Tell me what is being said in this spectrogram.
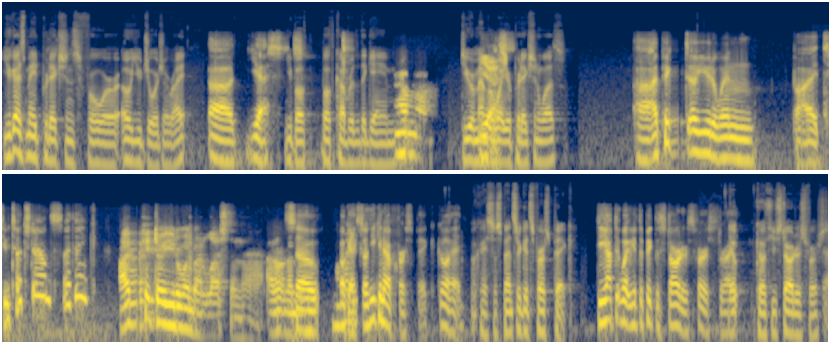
You guys made predictions for OU Georgia, right? Uh, yes. You both both covered the game. Um, Do you remember yes. what your prediction was? Uh, I picked OU to win by two touchdowns. I think. I picked OU to win by less than that. I don't remember. So okay, so he can have first pick. Go ahead. Okay, so Spenser gets first pick. Do you have to wait? We have to pick the starters first, right? Yep. Go through starters first. Yeah.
